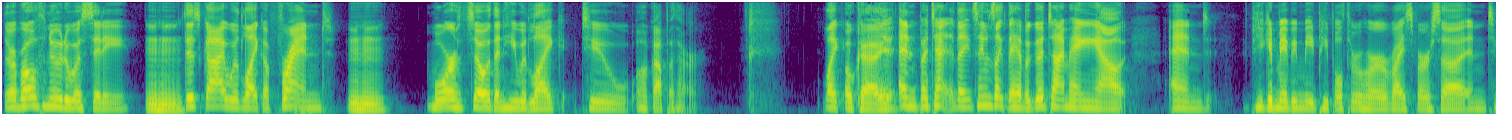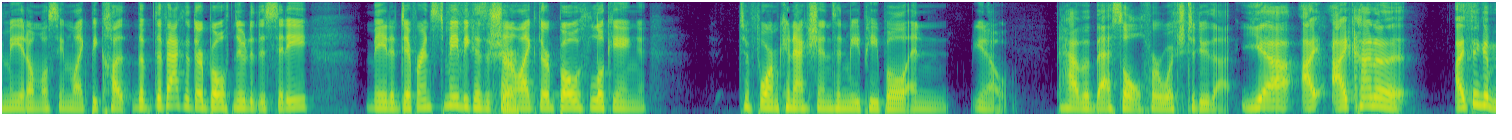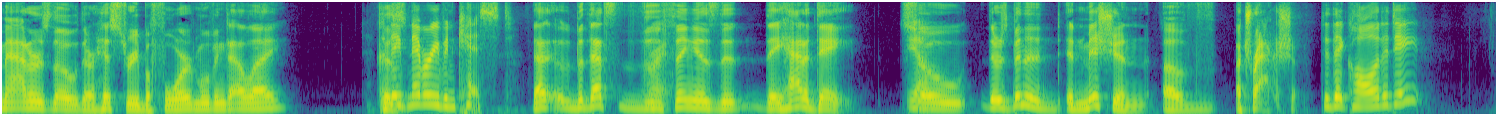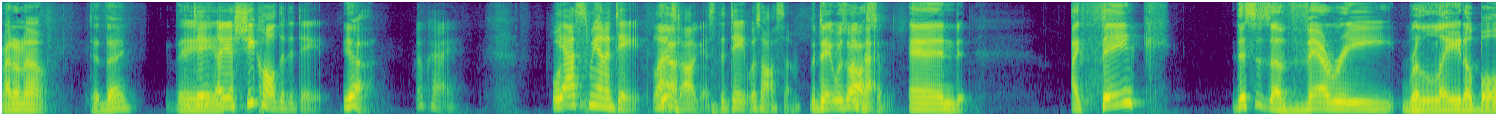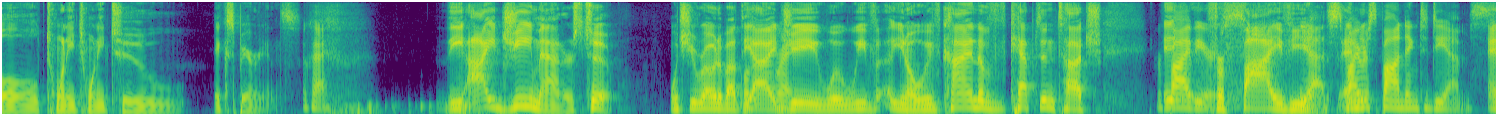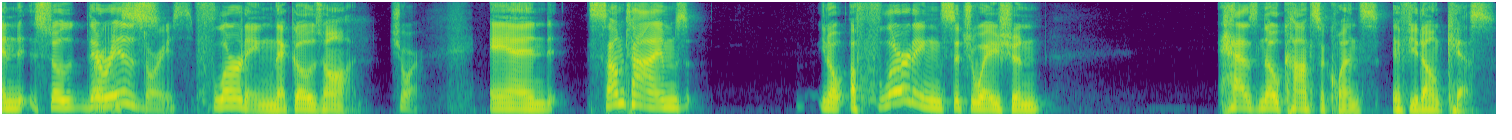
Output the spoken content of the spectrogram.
they're both new to a city. Mm-hmm. This guy would like a friend Mm-hmm. more so than he would like to hook up with her. Like Okay. and poten- it seems like they have a good time hanging out, and he could maybe meet people through her, or vice versa. And to me, it almost seemed like because the the fact that they're both new to the city made a difference to me because it's kind of like they're both looking to form connections and meet people, and you know have a vessel for which to do that. Yeah, I I kind of I think it matters though their history before moving to LA. Because they've never even kissed. That, but that's the Right. thing is that they had a date, so there's been an admission of attraction. Did they call it a date? I don't know. Did they? They date? I guess she called it a date. yeah. Okay. he asked me on a date last Yeah. August. The date was awesome. The date was Okay. awesome, and I think this is a very relatable 2022 experience. Okay. the IG matters too. What you wrote about the Well, IG, we- we've uh, you know we've kind of kept in touch For it- five years. For five years, Yes. by and, responding to DMs. and so there is stories. flirting that goes on, Sure. and sometimes you know a flirting situation has no consequence if you don't kiss.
